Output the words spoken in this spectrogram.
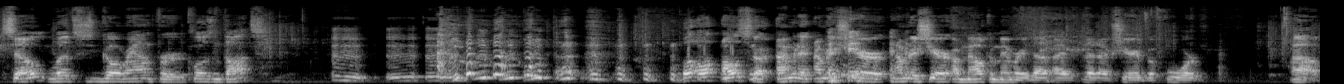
So let's go around for closing thoughts. well, I'll, I'll start. I'm gonna I'm gonna share I'm gonna share a Malcolm memory that I that I've shared before. Uh,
